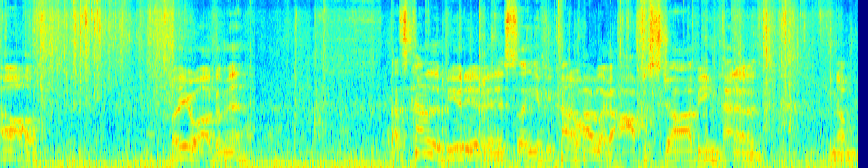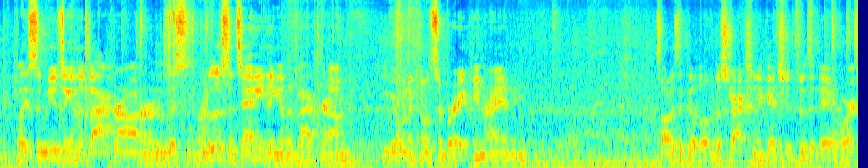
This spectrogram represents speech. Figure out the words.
Oh. Well, you're welcome, man. That's kind of the beauty of it. It's like if you kind of have like an office job, you can kind of, you know, play some music in the background or listen or listen to anything in the background, even when it comes to breaking, right? I mean, it's always a good little distraction to get you through the day of work.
